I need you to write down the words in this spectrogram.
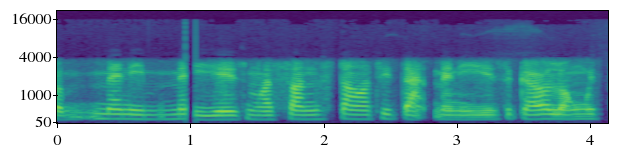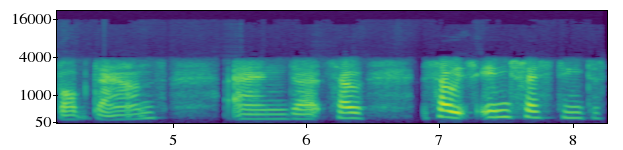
for many, many years. My son started that many years ago, along with Bob Downs, and uh, so so it's interesting to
